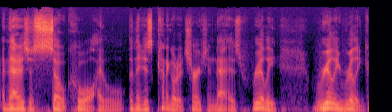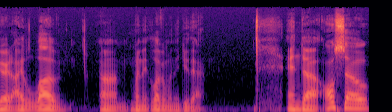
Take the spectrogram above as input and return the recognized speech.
And that is just so cool. I and they just kind of go to church and that is really really really good. I love um when they love it when they do that. And uh also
